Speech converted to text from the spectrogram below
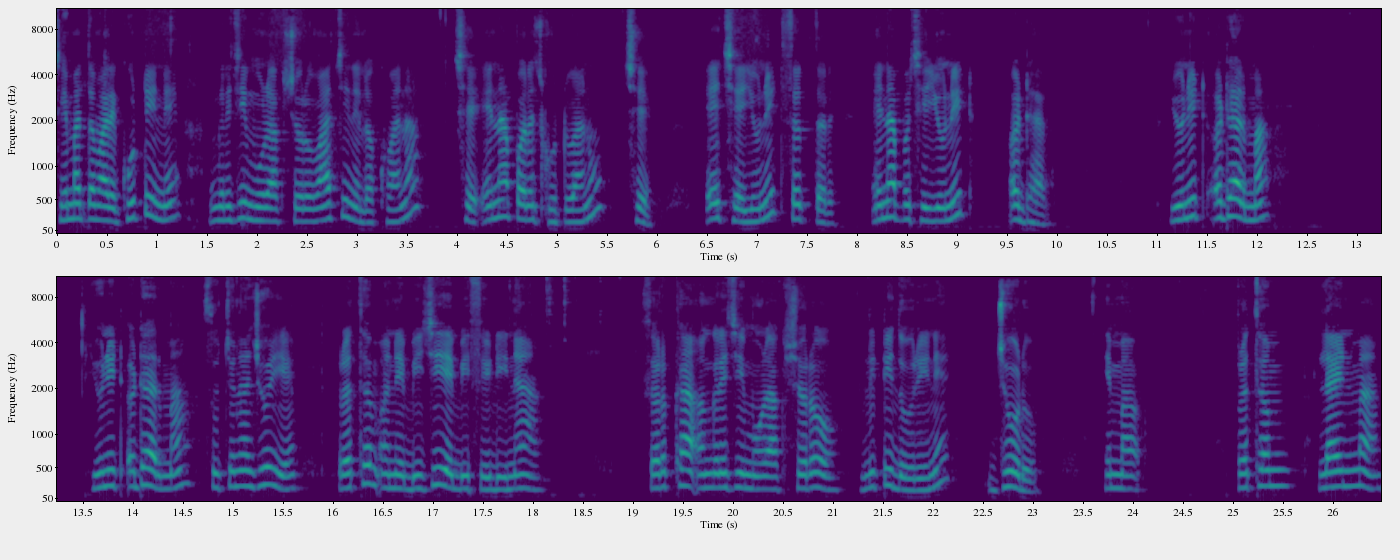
જેમાં તમારે ઘૂંટીને અંગ્રેજી મૂળાક્ષરો વાંચીને લખવાના છે. એના પર જ ઘૂંટવાનું છે. એ છે યુનિટ સત્તર. એના પછી યુનિટ અઢાર. યુનિટ અઢારમાં યુનિટ અઢારમાં સૂચના જોઈએ, પ્રથમ અને બીજી એબીસીડીના સરખા અંગ્રેજી મૂળાક્ષરો લીટી દોરીને જોડો. એમાં પ્રથમ લાઇનમાં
